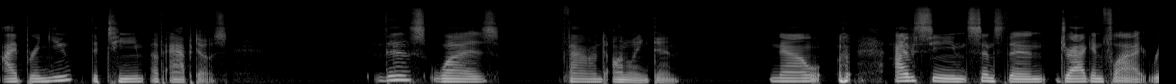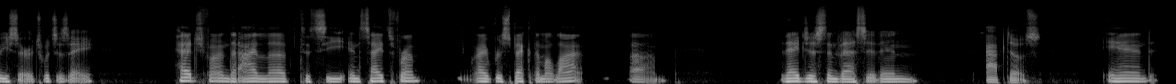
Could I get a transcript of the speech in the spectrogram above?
I bring you the team of Aptos. This was found on LinkedIn. Now, I've seen since then Dragonfly Research, which is a hedge fund that I love to see insights from. I respect them a lot. Um, they just invested in Aptos. And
